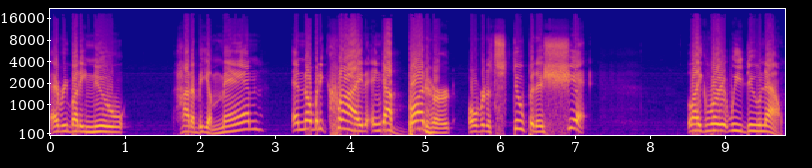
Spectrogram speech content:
Everybody knew how to be a man. And nobody cried and got butthurt over the stupidest shit like we do now.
